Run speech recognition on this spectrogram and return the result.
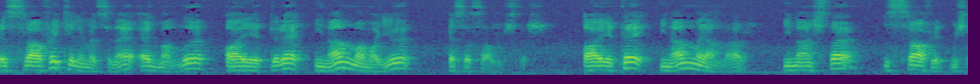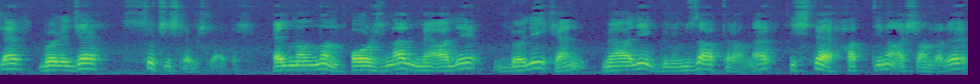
Esrafe kelimesine Elmalı ayetlere inanmamayı esas almıştır. Ayete inanmayanlar inançta israf etmişler, böylece suç işlemişlerdir. Elmalı'nın orijinal meali böyleyken meali günümüze aktaranlar işte haddini aşanları,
